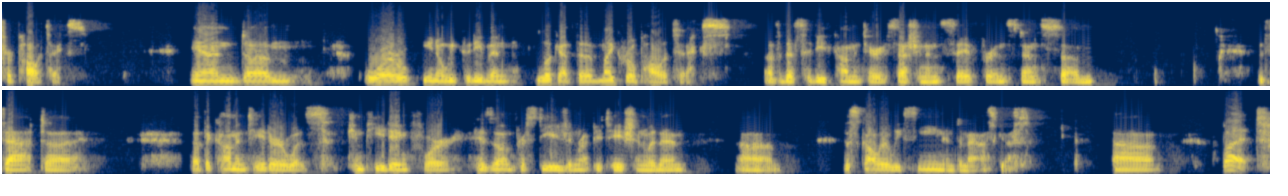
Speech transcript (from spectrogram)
for politics. And um, or, you know, we could even look at the micropolitics of this Hadith commentary session and say, for instance, um, that uh, that the commentator was competing for his own prestige and reputation within um, the scholarly scene in Damascus. Uh, but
